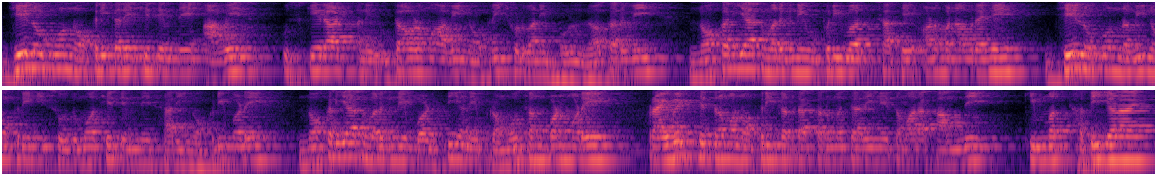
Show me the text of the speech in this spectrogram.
જે લોકો નોકરી કરે છે તેમને આવેશ, ઉશ્કેરાટ અને ઉતાવળમાં આવી નોકરી છોડવાની ભૂલ ન કરવી. નોકરિયાત વર્ગને ઉપરી વર્ગ સાથે અણબનાવ રહે. જે લોકો નવી નોકરીની શોધમાં છે, તેમને સારી નોકરી મળે. નોકરિયાત વર્ગને બઢતી અને પ્રમોશન પણ મળે. પ્રાઇવેટ ક્ષેત્રમાં નોકરી કરતા કર્મચારીને તમારા કામની કિંમત થતી જણાય.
